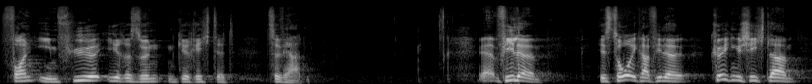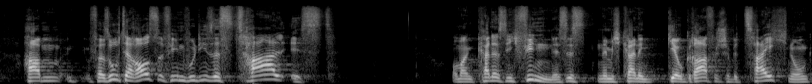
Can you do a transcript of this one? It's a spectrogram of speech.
von ihm für ihre Sünden gerichtet zu werden. Viele Historiker, viele Kirchengeschichtler haben versucht herauszufinden, wo dieses Tal ist. Und man kann es nicht finden. Es ist nämlich keine geografische Bezeichnung.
